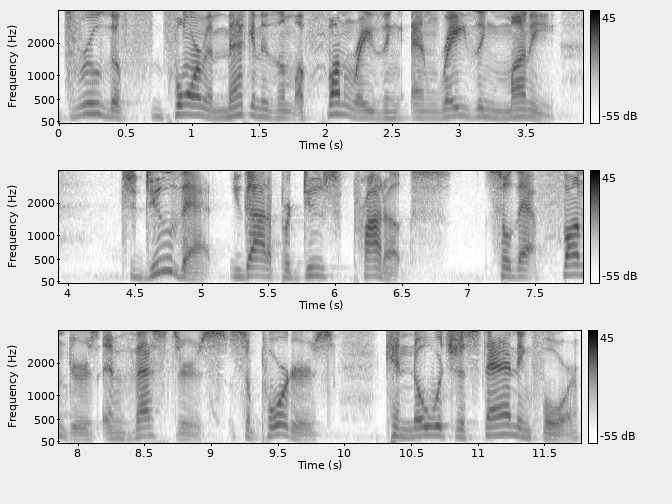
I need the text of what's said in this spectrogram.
through the form and mechanism of fundraising and raising money to do that, you got to produce products so that funders, investors, supporters can know what you're standing for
